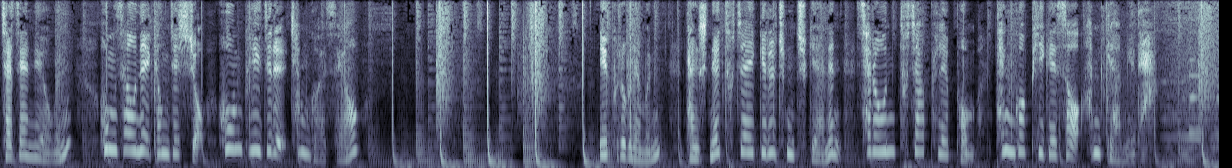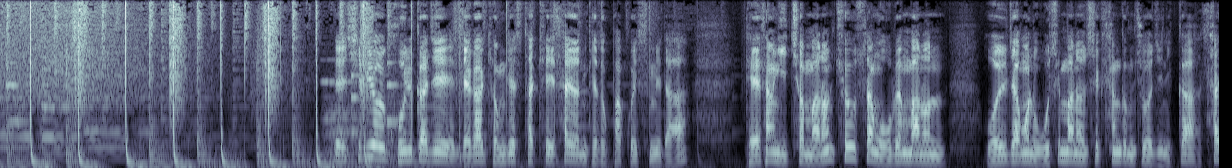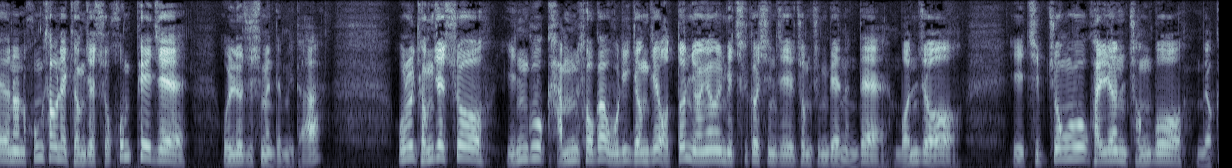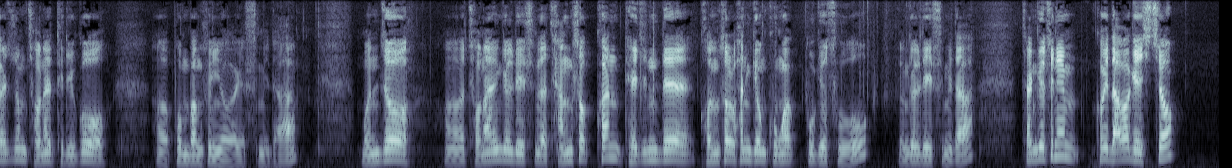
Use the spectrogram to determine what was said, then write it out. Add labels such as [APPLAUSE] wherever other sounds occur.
자세한 내용은 홍사원의 경제쇼 홈페이지를 참고하세요. 이 프로그램은 당신의 투자의 길을 춤추게 하는 새로운 투자 플랫폼 탱고픽에서 함께합니다. 네, 12월 9일까지 내가 경제스타 K 사연 계속 받고 있습니다. 대상 2천만 원, 최우수상 500만 원, 월장원 50만 원씩 상금 주어지니까 사연은 홍사원의 경제쇼 홈페이지에 올려주시면 됩니다. 오늘 경제쇼 인구 감소가 우리 경제에 어떤 영향을 미칠 것인지 좀 준비했는데 먼저 이 집중호 관련 정보 몇 가지 좀 전해드리고 어, 본 방송 이어가겠습니다. 먼저 어, 전화 연결돼 있습니다. 장석환 대진대 건설환경공학부 교수 연결돼 있습니다. 장 교수님 거기 나와 계시죠?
